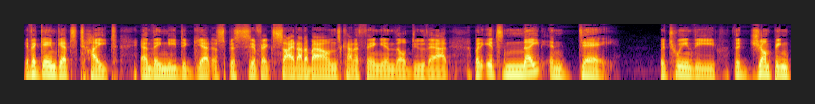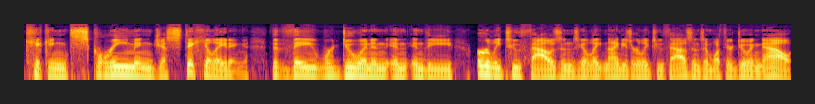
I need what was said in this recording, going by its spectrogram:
if a game gets tight and they need to get a specific side out of bounds kind of thing in they'll do that. But it's night and day between the the jumping kicking screaming gesticulating that they were doing in in in the early 2000s, you know, late 90s, early 2000s, and what they're doing now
